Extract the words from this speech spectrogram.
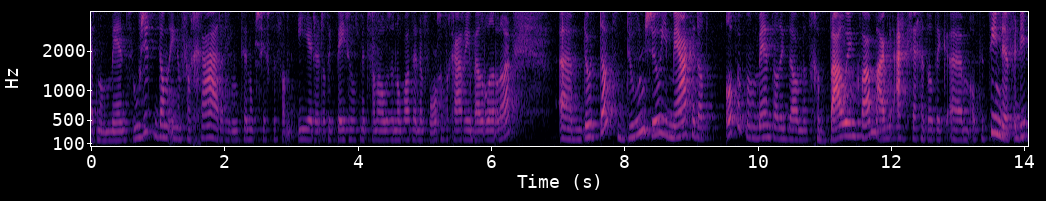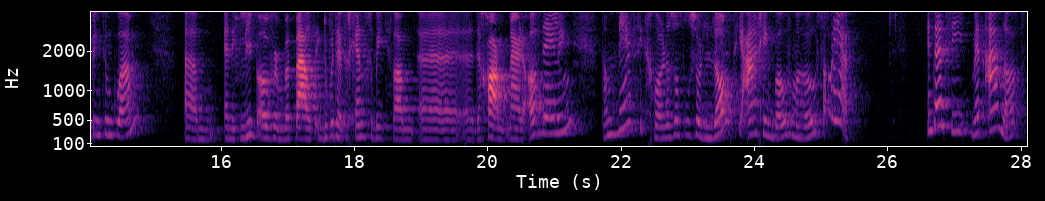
het moment. Hoe zit ik dan in een vergadering ten opzichte van eerder, dat ik bezig was met van alles en nog wat en de vorige vergadering, blablabla. Um, door dat te doen zul je merken dat op het moment dat ik dan het gebouw in kwam, nou ik moet eigenlijk zeggen dat ik um, op de tiende verdieping toen kwam. Um, en ik liep over een bepaald, ik doe het even grensgebied van uh, de gang naar de afdeling. Dan merkte ik gewoon alsof er een soort lampje aanging boven mijn hoofd. Oh ja, intentie met aandacht.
